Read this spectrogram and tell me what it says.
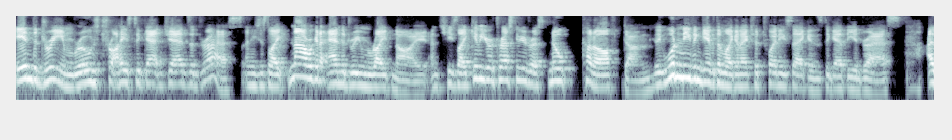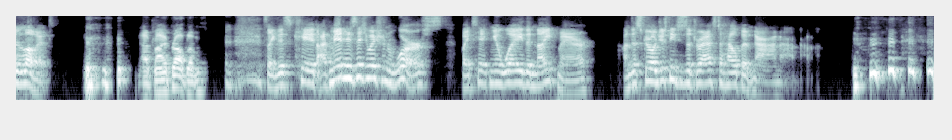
in the dream, Rose tries to get Jed's address, and he's just like, "No, we're going to end the dream right now." And she's like, "Give me your address, give me your address." Nope, cut off, done. They wouldn't even give them like an extra twenty seconds to get the address. I love it. Not my problem. It's like this kid. I've made his situation worse by taking away the nightmare, and this girl just needs his address to help him. Nah, nah, nah.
